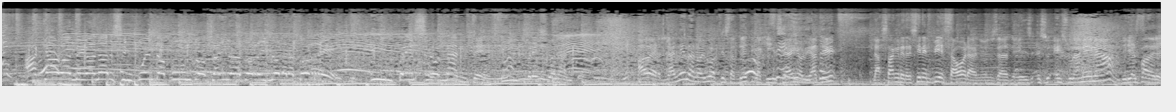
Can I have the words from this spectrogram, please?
ay. Acaban de ganar 50 puntos. Janina La Torre y Lola La Torre. Impresionante. Impresionante. A ver, la nena no hay duda que es atlética, 15 años, olvídate. La sangre recién empieza ahora. O sea, es, es- es una nena, diría el padre.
